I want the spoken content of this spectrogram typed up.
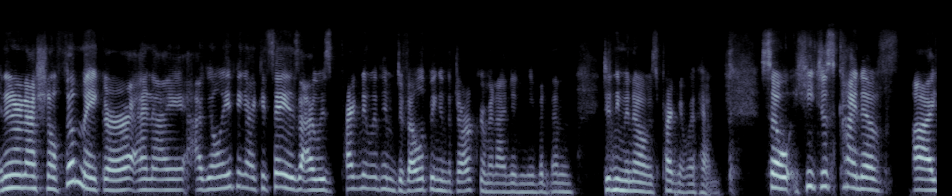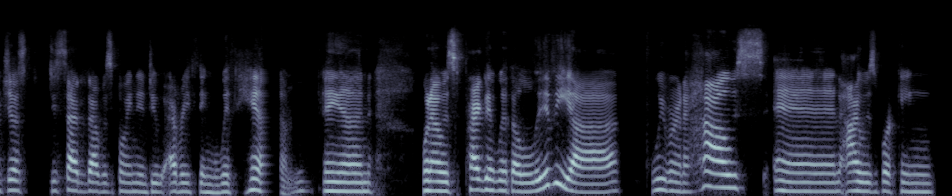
an international filmmaker. And I, I, the only thing I could say is I was pregnant with him developing in the darkroom and I didn't even, and didn't even know I was pregnant with him. So he just kind of, I just decided I was going to do everything with him. And when I was pregnant with Olivia, we were in a house and I was working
